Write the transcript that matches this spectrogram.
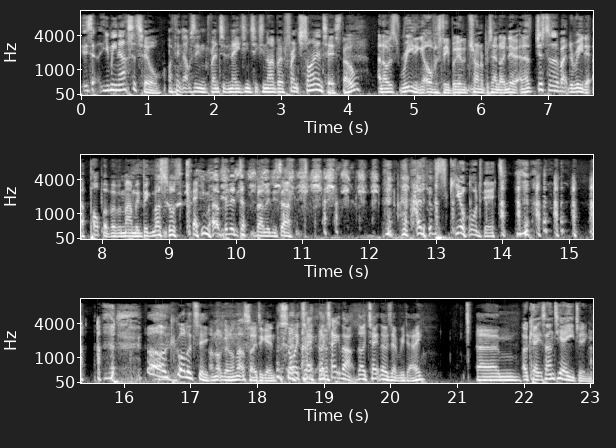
is that, you mean acetyl?" I think that was invented in 1869 by a French scientist. Oh. And I was reading it, obviously, but trying to pretend I knew it. And just as I was about to read it, a pop-up of a man with big muscles came up with a dumbbell in his hand and obscured it. Oh, quality. I'm not going on that site again. so I take, I take that. I take those every day. Um, Okay, it's anti-aging. you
